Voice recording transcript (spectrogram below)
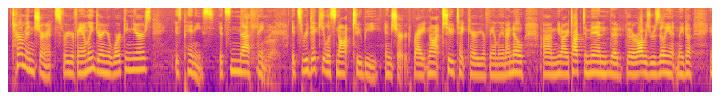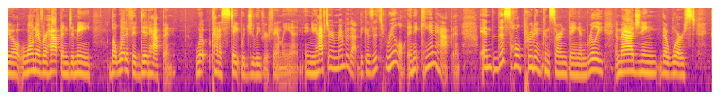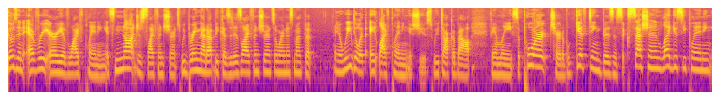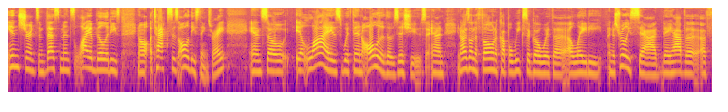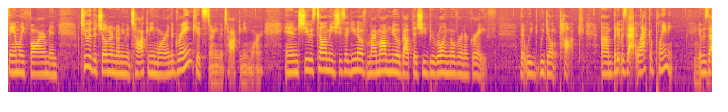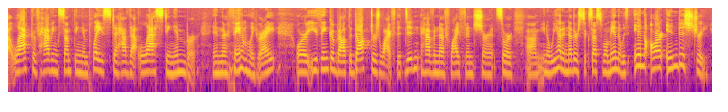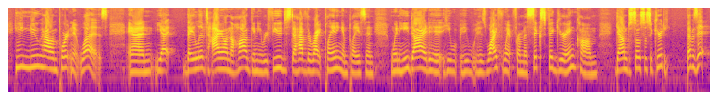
term insurance for your family during your working years is pennies. It's nothing. Right. It's ridiculous not to be insured, right? Not to take care of your family. And I know, um, you know, I talk to men that, that are always resilient and they don't, you know, it won't ever happen to me. But what if it did happen? What kind of state would you leave your family in? And you have to remember that because it's real and it can happen. And this whole prudent concern thing and really imagining the worst goes in every area of life planning. It's not just life insurance. We bring that up because it is Life Insurance Awareness Month, but you know, we deal with eight life planning issues. We talk about family support, charitable gifting, business succession, legacy planning, insurance, investments, liabilities, you know, taxes, all of these things, right? And so it lies within all of those issues. And, you know, I was on the phone a couple weeks ago with a, a lady, and it's really sad. They have a, a family farm, and two of the children don't even talk anymore and the grandkids don't even talk anymore. And she was telling me she said you know if my mom knew about this she'd be rolling over in her grave that we we don't talk. Um, but it was that lack of planning it was that lack of having something in place to have that lasting ember in their family, right? Or you think about the doctor's wife that didn't have enough life insurance. Or, um, you know, we had another successful man that was in our industry. He knew how important it was. And yet, they lived high on the hog and he refused to have the right planning in place and when he died he, he, he his wife went from a six figure income down to social security that was it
